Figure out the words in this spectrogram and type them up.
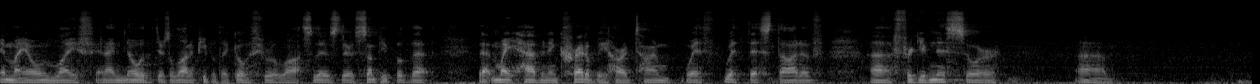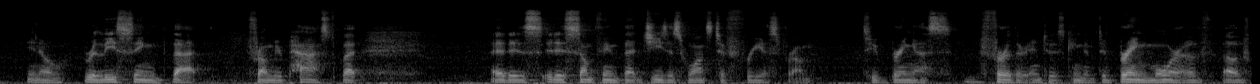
in my own life, and I know that there's a lot of people that go through a lot. So there's there's some people that that might have an incredibly hard time with with this thought of uh, forgiveness or um, you know releasing that from your past, but it is it is something that Jesus wants to free us from to bring us further into his kingdom, to bring more of, of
